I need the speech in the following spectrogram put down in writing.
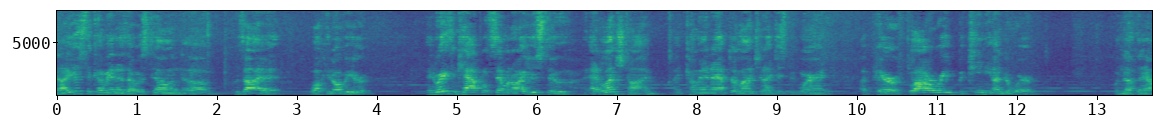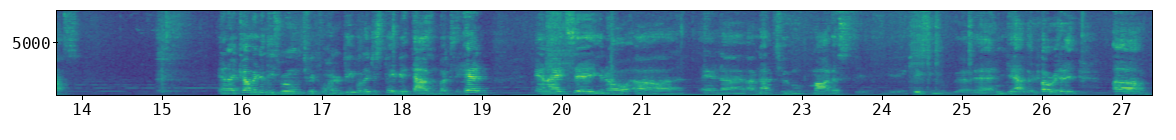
and I used to come in, as I was telling um, walking over here, in Raising Capital Seminar, I used to, at lunchtime, I'd come in after lunch and I'd just be wearing a pair of flowery bikini underwear with nothing else. And I'd come into these rooms, three, four hundred people, they just paid me a thousand bucks a head. And I'd say, you know, uh, and uh, I'm not too modest, in case you uh, hadn't gathered already. Um,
